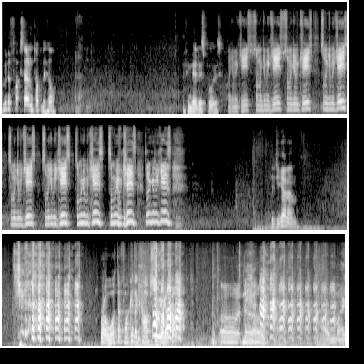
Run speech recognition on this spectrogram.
Who the fuck's that on top of the hill? I think that is police. Someone give me keys. Someone give me keys. Someone give me keys. Someone give me keys. Someone give me keys. Someone give me keys. Someone give me keys. Someone give me keys. Someone give me keys. Did you get him? Bro, what the fuck are the cops doing up? Oh no! oh my.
